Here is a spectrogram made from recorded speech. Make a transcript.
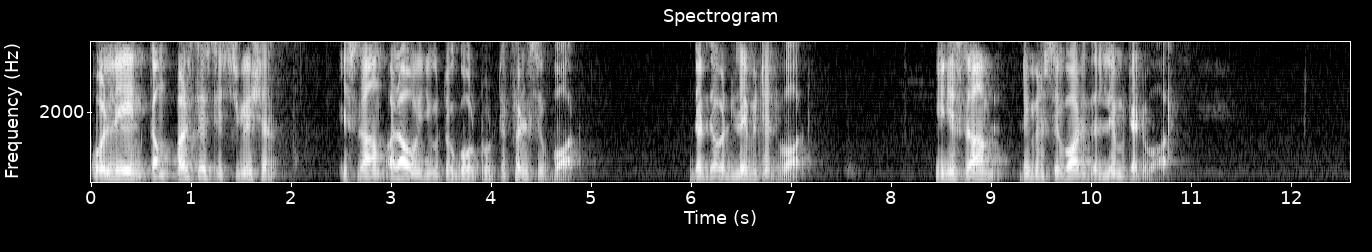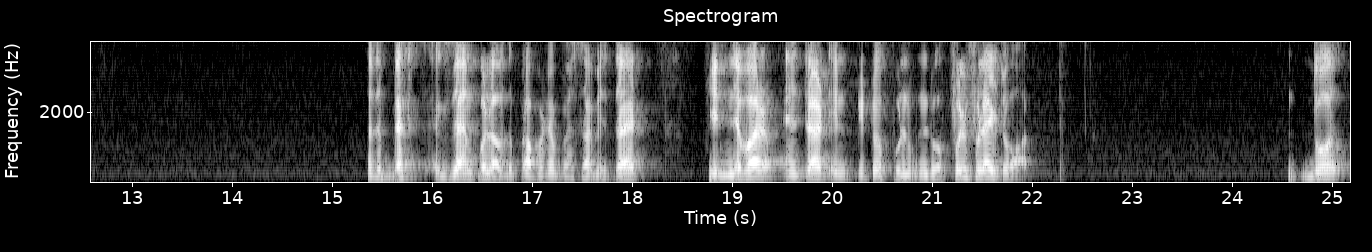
Only in compulsive situation, Islam allows you to go to defensive war. That is a limited war. In Islam, defensive war is a limited war. And the best example of the Prophet of Islam is that he never entered into a full-fledged war. Though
